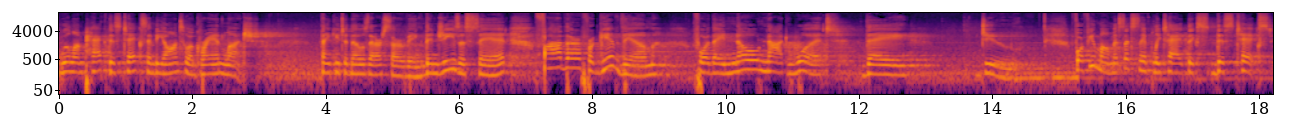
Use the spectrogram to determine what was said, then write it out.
We'll unpack this text and be on to a grand lunch. Thank you to those that are serving. Then Jesus said, Father, forgive them for they know not what they do. For a few moments, let's simply tag this, this text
